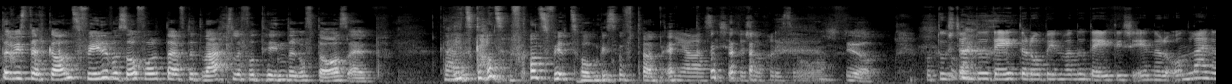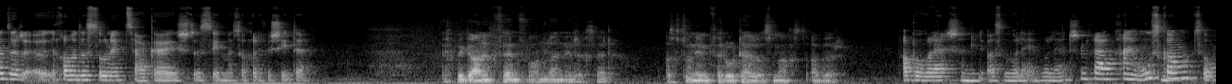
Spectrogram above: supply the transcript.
Da wisst ihr ganz viele, die sofort dürften wechseln von Tinder auf das App. Da gibt es ganz, ganz viele Zombies auf dieser App. Ja, es ist eben schon ein bisschen so. Ja. Wo tust denn du daten, Robin, wenn du datest? Eher online oder äh, kann man das so nicht sagen? Ist das immer so ein bisschen verschieden? Ich bin gar nicht Fan von online, ehrlich gesagt. Also ich tue nicht verurteilen, was du machst, aber... Aber wo lernst du, also wo, lern- wo lernst du eine Frau kennen? Im Ausgang und so?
